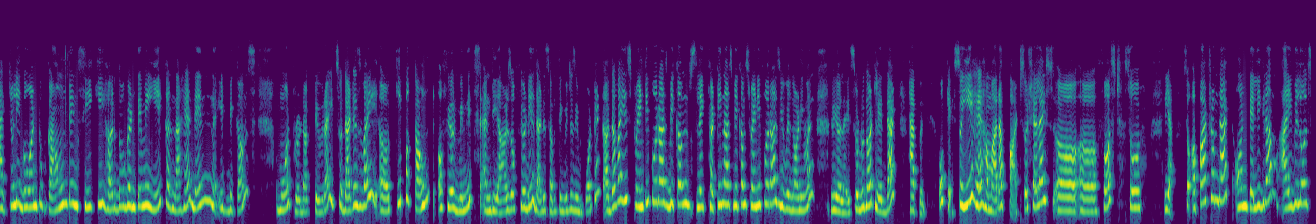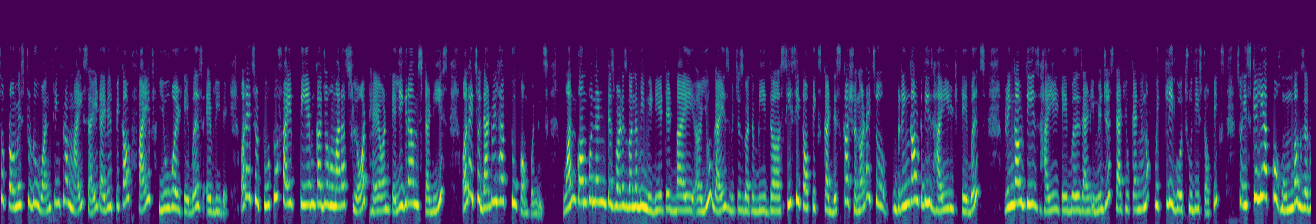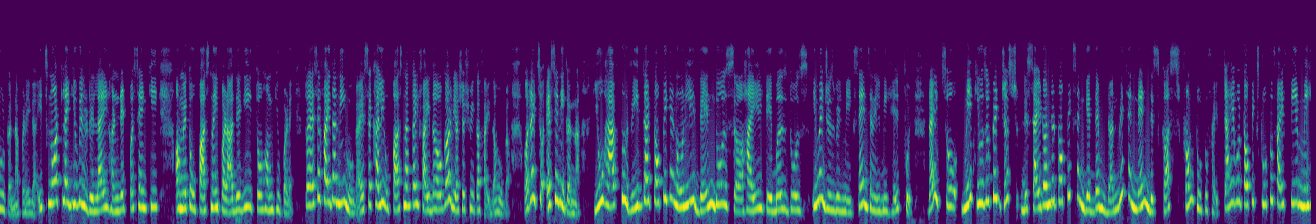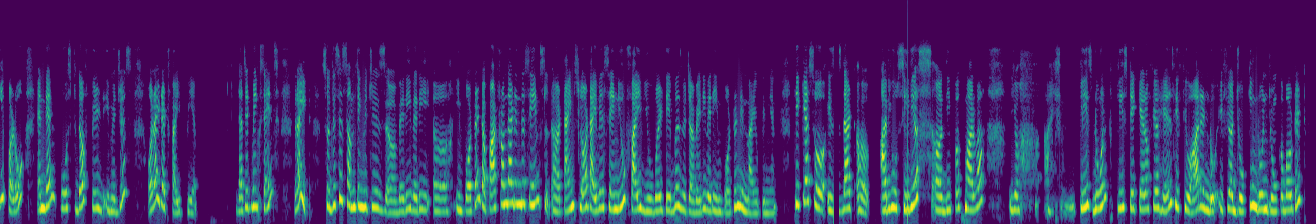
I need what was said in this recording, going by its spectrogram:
actually go on to count and see की हर दो घंटे में ये करना है then it becomes more productive right so that is why keep a count of your minutes and the hours of your day that is something which is important otherwise twenty four hours becomes like thirteen hours becomes twenty four hours you will not even realise so do not let that happen okay so ये है हमारा part so शेलाइज first सो या so apart from that, on Telegram, I will also promise to do one thing from my side. I will pick out five UWorld tables every day. All right. So 2 to 5 p.m. का जो हमारा slot है on Telegram studies. All right. So that will have two components. One component is what is going to be mediated by uh, you guys, which is going to be the CC topics ka discussion. All right. So bring out these high yield tables, bring out these high yield tables and images that you can, you know, quickly go through these topics. So इसके लिए आपको homework जरूर करना पड़ेगा. It's not not like you will rely hundred percent की हमें तो उपासना ही पढ़ा देगी तो हम क्यों पढ़े? तो ऐसे फ़ायदा नहीं होगा, ऐसे खाली उपासना का ही फ़ायदा होगा और यशस्वी का फ़ायदा होगा। और राइट सो ऐसे नहीं करना। You have to read that topic and only then those high tables those images will make sense and will be helpful right so make use of it just decide on the topics and get them done with and then discuss from two to five चाहे वो topics two to five P M में ही पढ़ो and then post the field images all right at five P M does it make sense? Right. So this is something which is uh, very very uh, important. Apart from that in the same uh, time slot i will send you five uworld tables which are very very important in my opinion. Okay so is that uh, are you serious uh, deepak marwa? You please don't please take care of your health. If you are and do, if you are joking don't joke about it.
